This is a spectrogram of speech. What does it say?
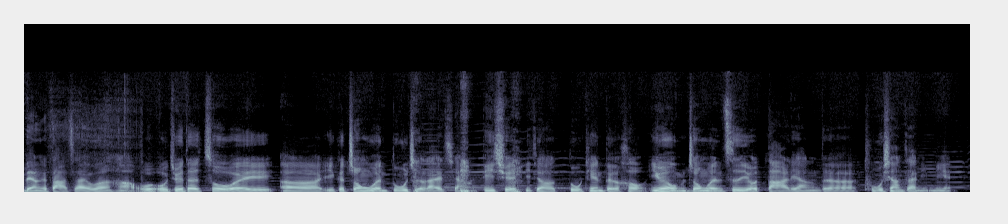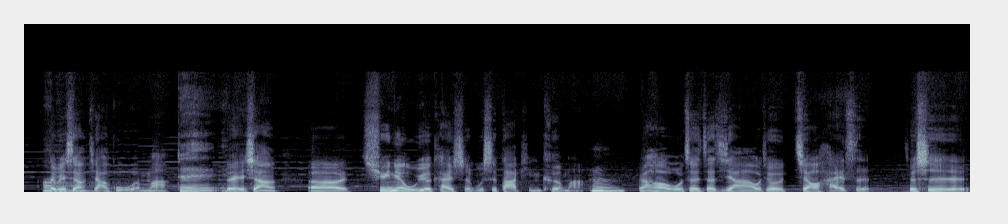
两个大灾问哈，我我觉得作为呃一个中文读者来讲，的确比较读天得厚，因为我们中文字有大量的图像在里面，特别像甲骨文嘛。对对，像呃去年五月开始不是大停课嘛，嗯，然后我在在家我就教孩子。就是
